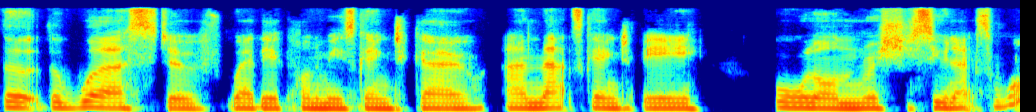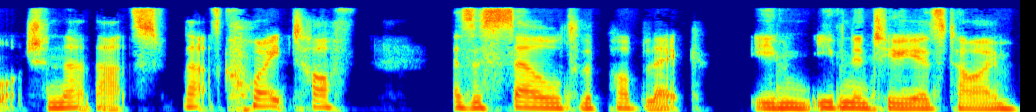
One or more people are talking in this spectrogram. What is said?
the, the worst of where the economy is going to go. And that's going to be all on Rishi Sunak's watch. And that, that's, that's quite tough as a sell to the public, even, even in two years' time.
